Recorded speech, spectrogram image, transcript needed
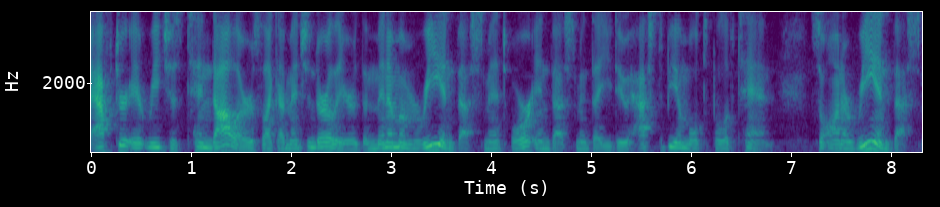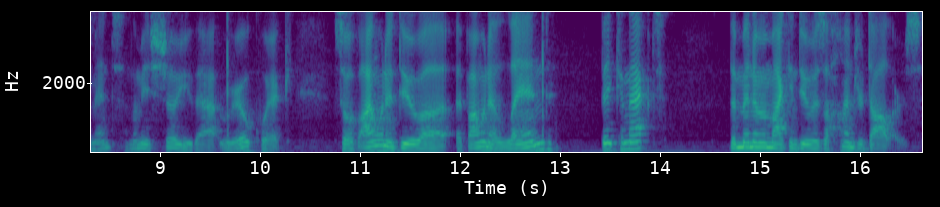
after it reaches $10, like I mentioned earlier, the minimum reinvestment or investment that you do has to be a multiple of 10. So on a reinvestment, let me show you that real quick. So if I want to do a, if I want to lend BitConnect, the minimum I can do is $100.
